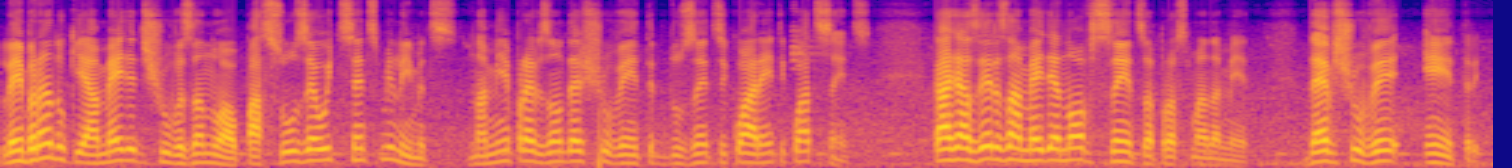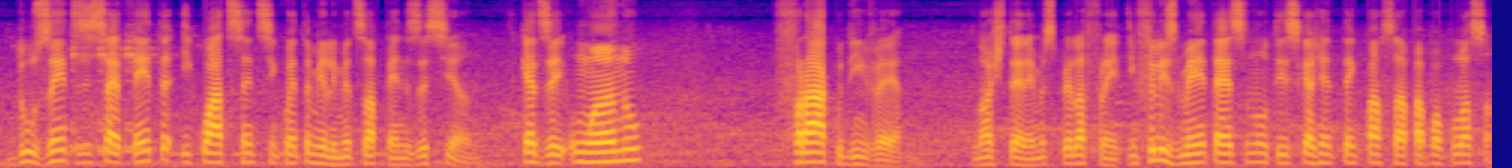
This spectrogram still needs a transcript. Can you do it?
Lembrando que a média de chuvas anual para Souza é 800 milímetros. Na minha previsão deve chover entre 240 e 400. Cajazeiras a média é 900 aproximadamente. Deve chover entre 270 e 450 milímetros apenas esse ano. Quer dizer, um ano fraco de inverno nós teremos pela frente. Infelizmente, é essa notícia que a gente tem que passar para a população.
